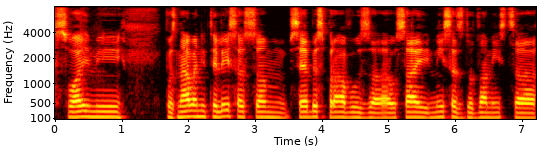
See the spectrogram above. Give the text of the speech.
svojimi poznavanji telesa sem sebe spravil za vsaj mesec do dva meseca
